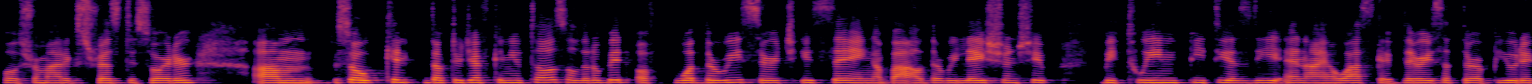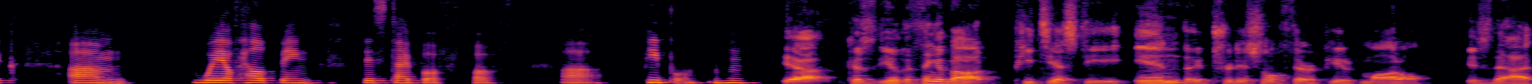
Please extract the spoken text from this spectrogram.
post-traumatic stress disorder. Um, so can Dr. Jeff, can you tell us a little bit of what the research is saying about the relationship between PTSD and ayahuasca, if there is a therapeutic um, way of helping this type of, of uh, people? Mm -hmm. Yeah, because you know the thing about PTSD in the traditional therapeutic model is that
